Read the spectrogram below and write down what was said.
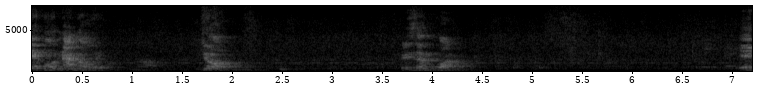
એ બહુ નાનો હોય. જો પ્રિઝમ કોણ? એ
